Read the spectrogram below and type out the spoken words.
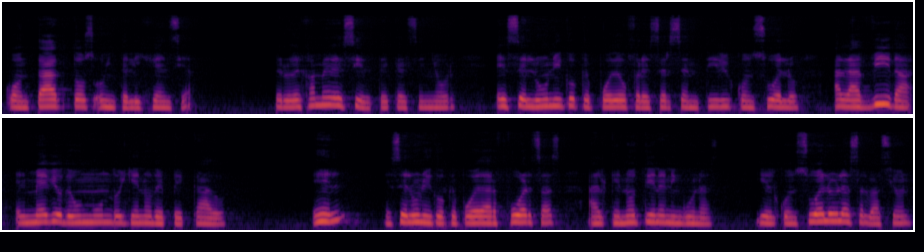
contactos o inteligencia. Pero déjame decirte que el Señor es el único que puede ofrecer sentido y consuelo a la vida en medio de un mundo lleno de pecado. Él es el único que puede dar fuerzas al que no tiene ninguna y el consuelo y la salvación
